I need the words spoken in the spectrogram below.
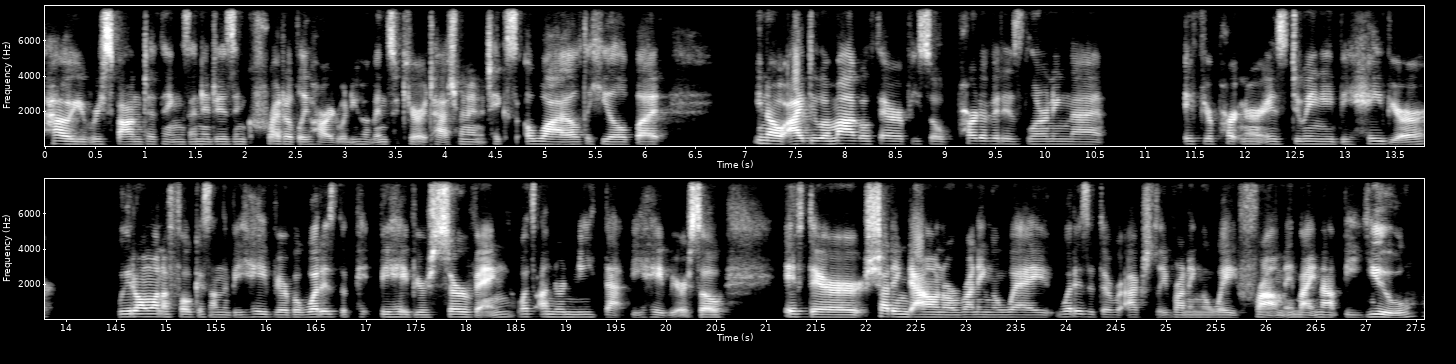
how you respond to things. And it is incredibly hard when you have insecure attachment and it takes a while to heal. But, you know, I do imago therapy. So part of it is learning that if your partner is doing a behavior, we don't want to focus on the behavior, but what is the p- behavior serving? What's underneath that behavior? So if they're shutting down or running away, what is it they're actually running away from? It might not be you,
